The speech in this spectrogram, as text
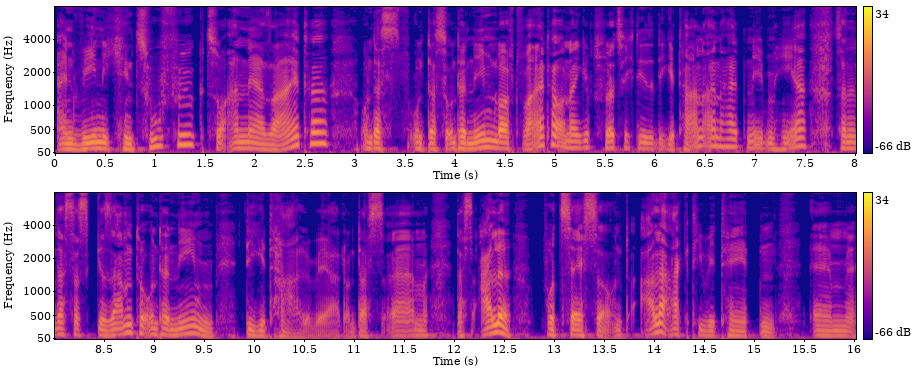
ein wenig hinzufügt, so an der Seite und das, und das Unternehmen läuft weiter und dann gibt es plötzlich diese Digitaleinheit nebenher, sondern dass das gesamte Unternehmen digital wird und dass, ähm, dass alle Prozesse und alle Aktivitäten ähm,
